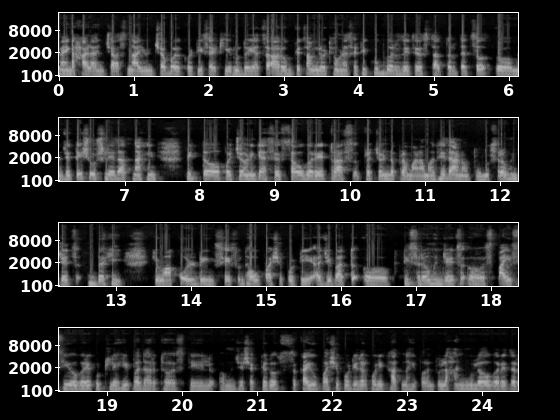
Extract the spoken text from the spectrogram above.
मँग हाडांच्या स्नायूंच्या बळकटीसाठी हृदयाचं आरोग्य चांगलं ठेवण्यासाठी खूप गरजेचे असतात. तर त्याचं म्हणजे ते शोषले जात नाहीत. पित्त अपचन गॅसेसचा वगैरे त्रास प्रचंड प्रमाणामध्ये जाणवतो. दुसरं म्हणजेच दही किंवा कोल्ड ड्रिंक्स हे सुद्धा उपाशीपोटी अजिबात तिसरं म्हणजेच स्पायसी वगैरे कुठलेही पदार्थ असतील म्हणजे शक्यतो काही उपाशीपोटी तर कोणी खात नाही. परंतु लहान मुलं वगैरे जर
